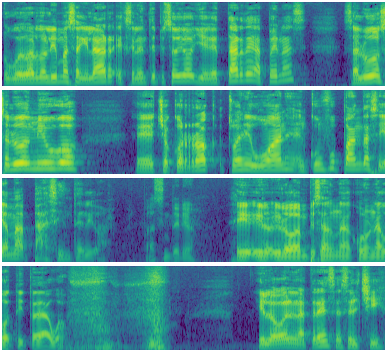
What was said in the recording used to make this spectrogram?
Hugo Eduardo Limas Aguilar, excelente episodio. Llegué tarde apenas. Saludos, saludos, mi Hugo. Eh, Chocorock 21. En Kung Fu Panda se llama Paz Interior. Paz interior. Sí, y, lo- y luego empiezan una- con una gotita de agua. Y luego en la 3 es el chi.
